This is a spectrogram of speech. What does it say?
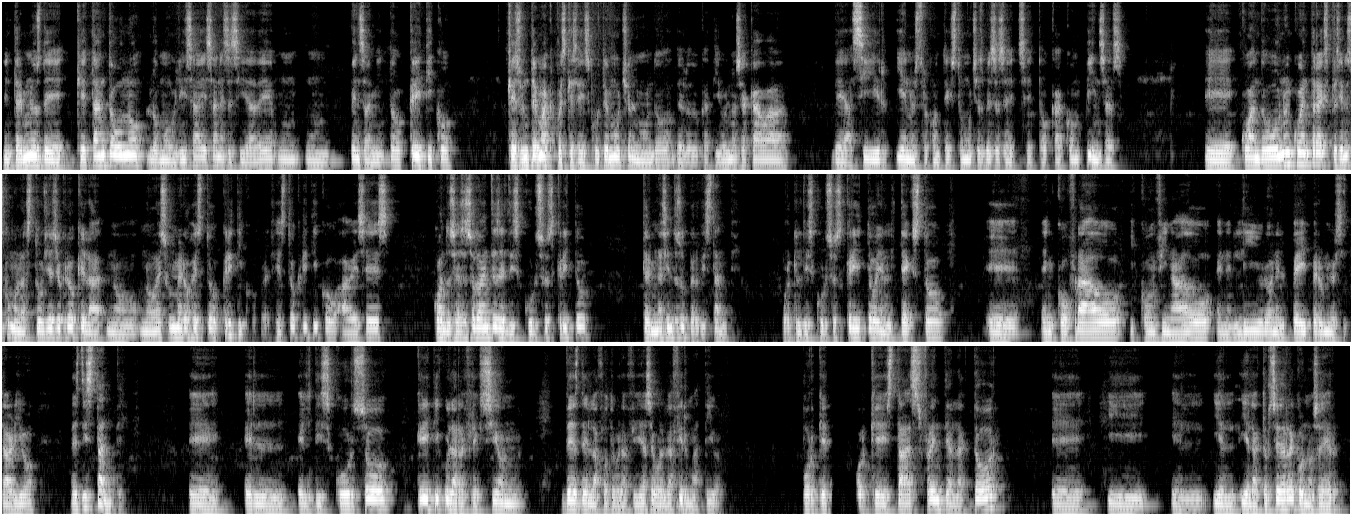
en términos de qué tanto uno lo moviliza esa necesidad de un, pensamiento crítico, que es un tema pues, que se discute mucho en el mundo de lo educativo y no se acaba de asir y en nuestro contexto muchas veces se, toca con pinzas. Eh, cuando uno encuentra expresiones como las tuyas, yo creo que la, no, no es un mero gesto crítico. El gesto crítico a veces, cuando se hace solamente desde el discurso escrito, termina siendo súper distante, porque el discurso escrito y en el texto eh, encofrado y confinado en el libro, en el paper universitario, es distante. Eh, el, el, discurso crítico y la reflexión desde la fotografía se vuelve afirmativa, porque, porque estás frente al actor eh, y, el, y, el, y el actor se debe reconocer,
